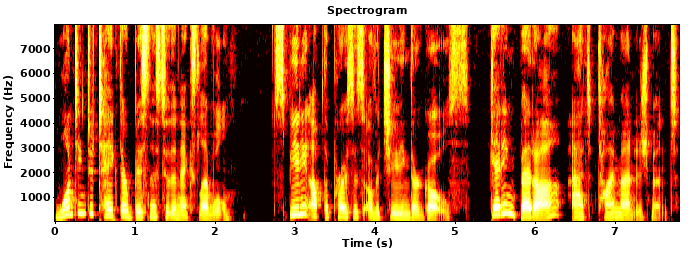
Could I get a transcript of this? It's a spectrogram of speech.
Wanting to take their business to the next level, speeding up the process of achieving their goals, getting better at time management,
